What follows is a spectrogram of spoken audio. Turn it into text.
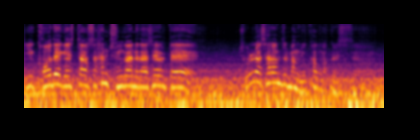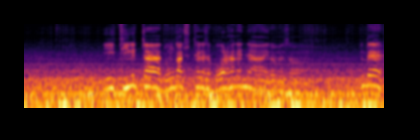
이 거대 게스트하우스 한 중간에다 세울 때 졸라 사람들 막 욕하고 막 그랬었어요. 이 디귿자 농가주택에서 뭘 하겠냐 이러면서 근데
